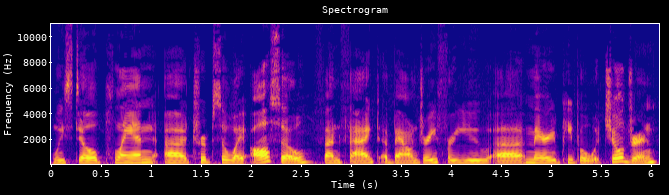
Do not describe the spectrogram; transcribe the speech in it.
We still plan uh, trips away. Also, fun fact a boundary for you uh, married people with children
